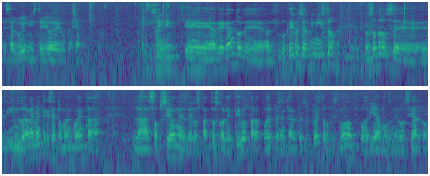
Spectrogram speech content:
de Salud y el Ministerio de Educación. Sí, eh, agregándole a lo que dijo el señor ministro, nosotros eh, indudablemente que se tomó en cuenta las opciones de los pactos colectivos para poder presentar el presupuesto, porque si no podríamos negociar con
